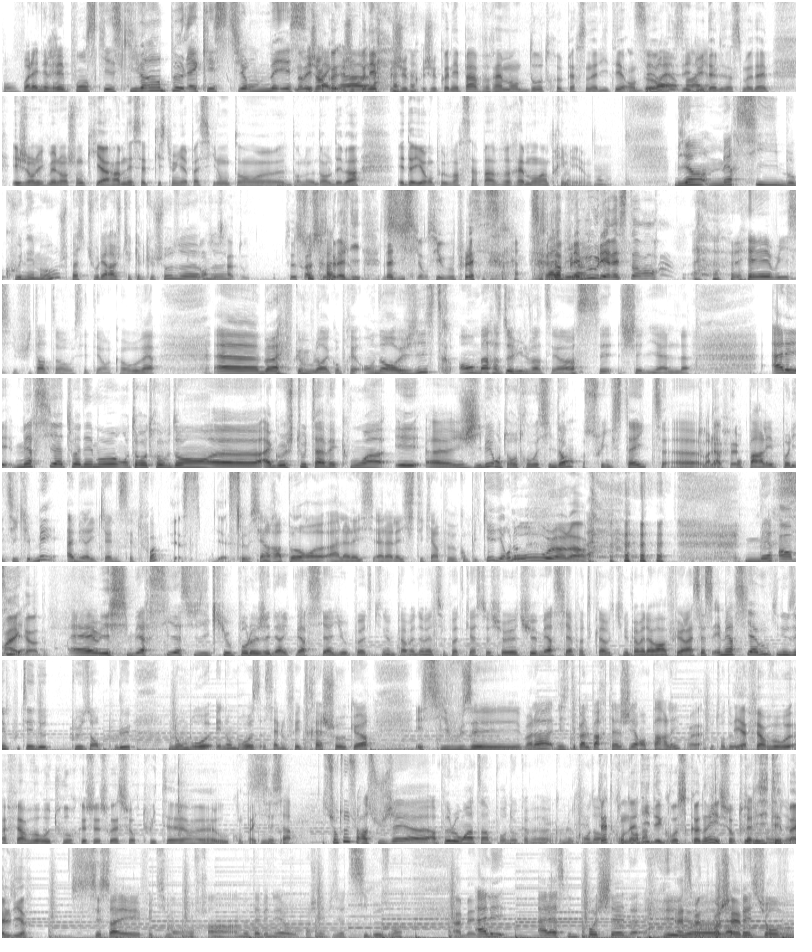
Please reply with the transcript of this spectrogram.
Bon, voilà une réponse qui esquive un peu la question, mais Non, c'est mais pas con- je, grave. connais, je, je connais pas vraiment d'autres personnalités en dehors vrai, des élus d'Alsace Modèle. Et Jean-Luc Mélenchon qui a ramené cette question il n'y a pas si longtemps euh, Mm. dans, le, dans le débat. Et d'ailleurs, on peut le voir, ça n'a pas vraiment imprimé. hein. Bien, merci beaucoup Nemo. Je sais pas si tu voulais rajouter quelque chose. euh, Non, ce de- sera tout. Ce sera, sera tout, tout. l'addi- L'addition, s'il vous plaît. Ce sera Rappelez-vous les restaurants. Eh oui, il fut un temps où c'était encore ouvert. Euh, bref, comme vous l'aurez compris, on enregistre en mars 2021. C'est génial. Allez, merci à toi Nemo. On te retrouve dans euh, à gauche toute avec moi et euh, JB. On te retrouve aussi dans Swing State, euh, Tout voilà pour parler politique, mais américaine cette fois. Yes, yes. C'est aussi un rapport à la, laïci- à la laïcité qui est un peu compliqué, dirons-nous. Oh là là. Merci. Oh my god. Eh oui, merci à Suzy Q pour le générique, merci à YouPod qui nous permet de mettre ce podcast sur YouTube, merci à PodCloud qui nous permet d'avoir un flux RSS, et merci à vous qui nous écoutez de plus en plus nombreux et nombreuses, ça nous fait très chaud au cœur. Et si vous êtes... Voilà, n'hésitez pas le partager, en parler Voilà. autour de Et vous. à faire, vos, à faire vos retours, que ce soit sur Twitter euh, ou compagnie. C'est ça. Surtout sur un sujet euh, un peu lointain pour nous, comme, euh, comme le condor. Peut-être qu'on a dit des grosses conneries, et surtout n'hésitez pas à le dire. C'est ça, et effectivement, on fera un, un nota bene au prochain épisode si besoin. Amen. Allez, à la semaine prochaine. Et la semaine prochaine. La paix sur vous.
